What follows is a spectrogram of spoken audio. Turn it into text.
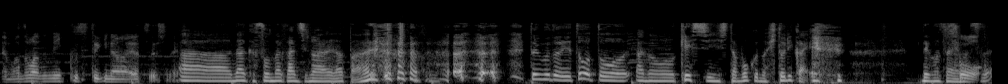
て、まずまずミックス的なやつですね。あー、なんかそんな感じのあれだったね。ということで、とうとう、あの、決心した僕の一人会 でございますそ。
